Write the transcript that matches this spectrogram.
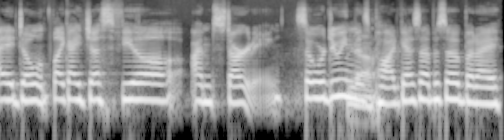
I don't like I just feel I'm starting. So we're doing this podcast episode, but I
